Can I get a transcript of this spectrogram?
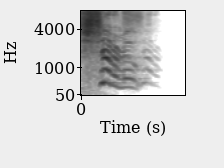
Should've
